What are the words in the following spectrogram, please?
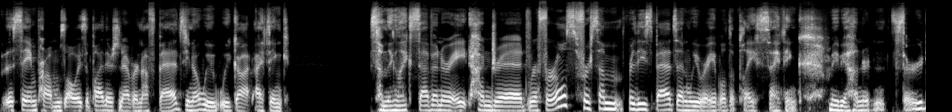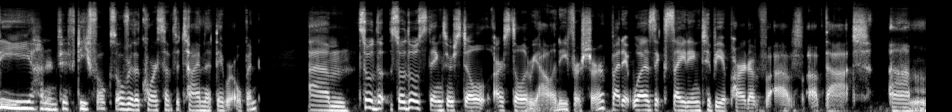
the same problems always apply. There's never enough beds. You know, we, we got, I think, something like seven or 800 referrals for some, for these beds. And we were able to place, I think, maybe 130, 150 folks over the course of the time that they were open. Um, so the, so those things are still, are still a reality for sure. But it was exciting to be a part of, of, of that. Um,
